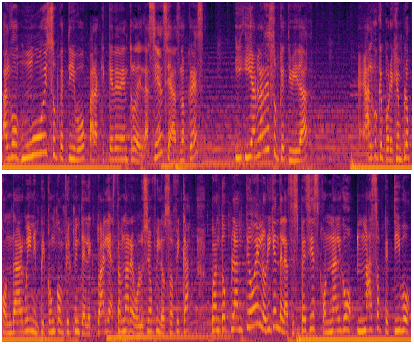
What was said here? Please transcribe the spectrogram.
Algo muy subjetivo para que quede dentro de las ciencias, ¿no crees? Y, hablar de subjetividad, algo que por ejemplo con Darwin implicó un conflicto intelectual y hasta una revolución filosófica, cuando planteó el origen de las especies con algo más objetivo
